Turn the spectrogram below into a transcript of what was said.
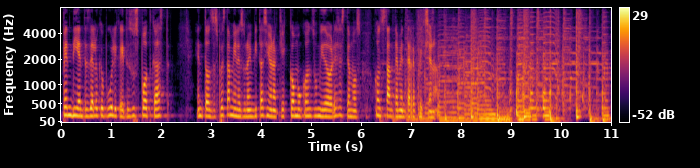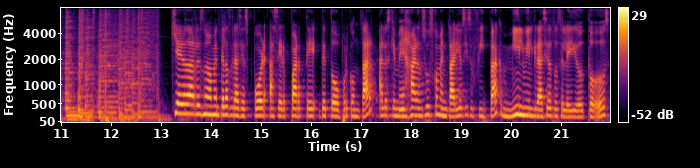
pendientes de lo que publica y de sus podcasts. Entonces pues también es una invitación a que como consumidores estemos constantemente reflexionando. Quiero darles nuevamente las gracias por hacer parte de todo por contar. A los que me dejaron sus comentarios y su feedback, mil, mil gracias, los he leído todos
